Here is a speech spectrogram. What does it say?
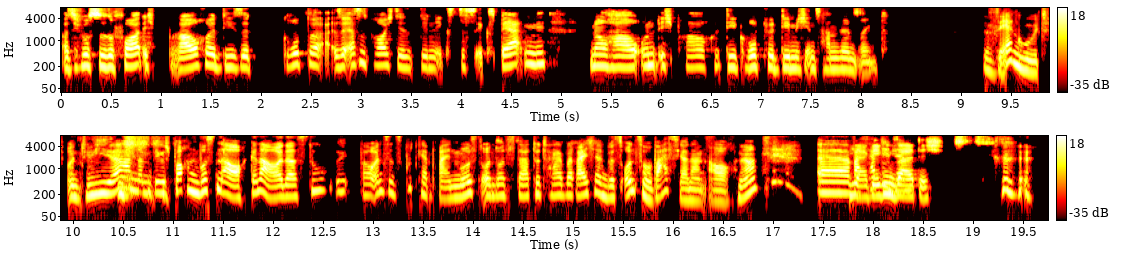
Also ich wusste sofort, ich brauche diese Gruppe. Also erstens brauche ich den, den das Experten-Know-how und ich brauche die Gruppe, die mich ins Handeln bringt. Sehr gut. Und wir haben damit gesprochen, wussten auch, genau, dass du bei uns ins Bootcamp rein musst und uns da total bereichern wirst. Und so war es ja dann auch, ne? Äh, ja, gegenseitig.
